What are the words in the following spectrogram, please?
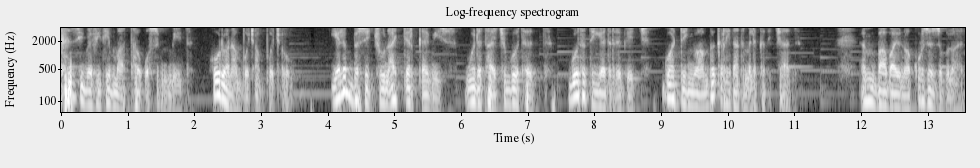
ከዚህ በፊት የማታውቀው ስሜት ሆዷን አንቦጫቦጨው። የለበሰችውን አጭር ቀሚስ ወደ ታች ጎተት ጎተት እያደረገች ጓደኛዋን በቅሬታ ተመለከተቻት። እምባ ባይኗ ቁርዘዝ ብሏል።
